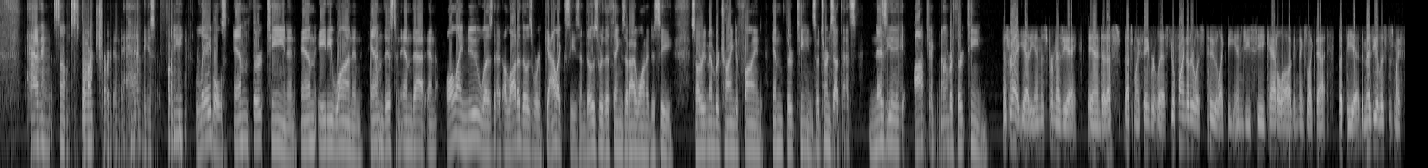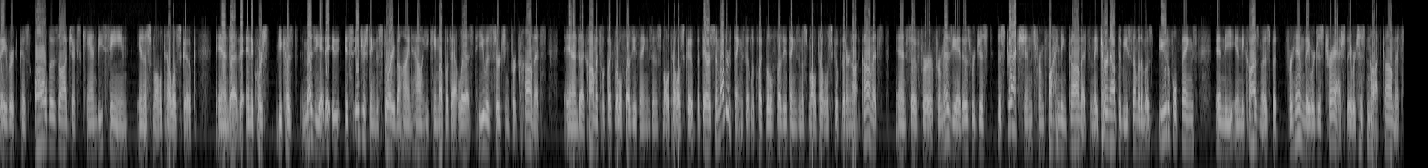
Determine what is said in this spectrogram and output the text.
having some star chart and it had these funny labels M13 and M81 and M this and M that, and all I knew was that a lot of those were galaxies, and those were the things that I wanted to see. So I remember trying to find M13. So it turns out that's Messier object number 13. That's right. Yeah, the M is for Messier, and uh, that's that's my favorite list. You'll find other lists too, like the NGC catalog and things like that. But the uh, the Messier list is my favorite because all those objects can be seen in a small telescope. And uh, and of course, because Messier, it, it's interesting the story behind how he came up with that list. He was searching for comets, and uh, comets look like little fuzzy things in a small telescope. But there are some other things that look like little fuzzy things in a small telescope that are not comets. And so for for Messier, those were just distractions from finding comets, and they turn out to be some of the most beautiful things in the in the cosmos. But for him, they were just trash. They were just not comets.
